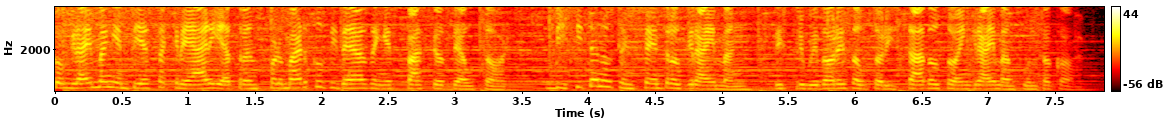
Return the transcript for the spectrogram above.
Con Graiman empieza a crear y a transformar tus ideas en espacios de autor. Visítanos en Centros Graiman, distribuidores autorizados o en graiman.com.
